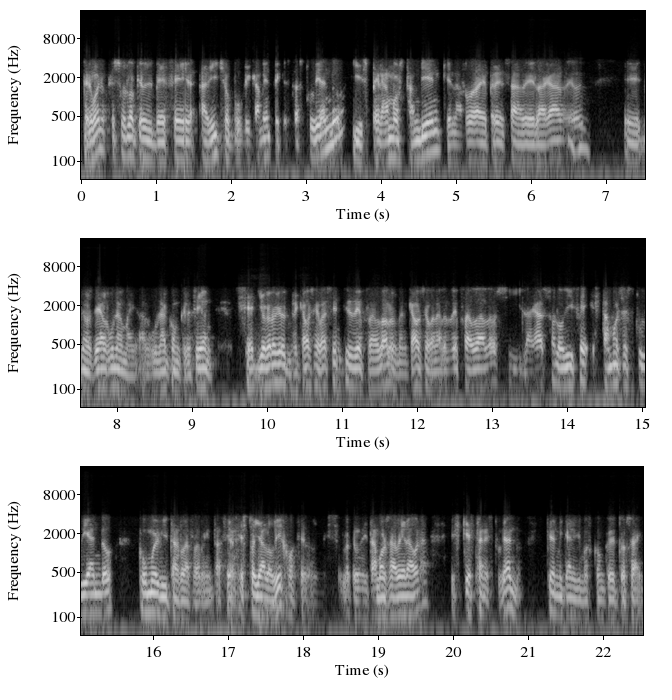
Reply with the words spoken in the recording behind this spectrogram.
Pero bueno, eso es lo que el BCE ha dicho públicamente que está estudiando y esperamos también que la rueda de prensa de Lagarde eh, nos dé alguna, alguna concreción. Yo creo que el mercado se va a sentir defraudado, los mercados se van a ver defraudados y Lagarde solo dice estamos estudiando cómo evitar la fragmentación. Esto ya lo dijo hace dos meses. Lo que necesitamos saber ahora es qué están estudiando, qué mecanismos concretos hay.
